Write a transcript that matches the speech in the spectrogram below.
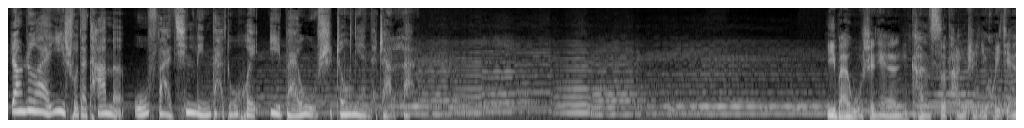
让热爱艺术的他们无法亲临大都会一百五十周年的展览。一百五十年看似弹指一挥间，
